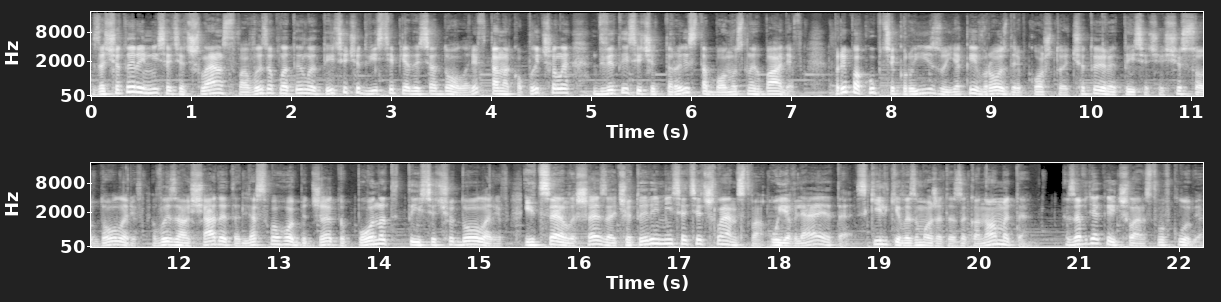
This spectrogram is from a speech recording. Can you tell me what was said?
за 4 місяці членства ви заплатили 1250 доларів та накопичили 2300 бонусних балів. При покупці круїзу, який в роздріб коштує 4600 доларів, ви заощадите для свого бюджету понад 1000 доларів. І це лише за 4 місяці членства. Уявляєте, скільки ви зможете зекономити? Завдяки членству в клубі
